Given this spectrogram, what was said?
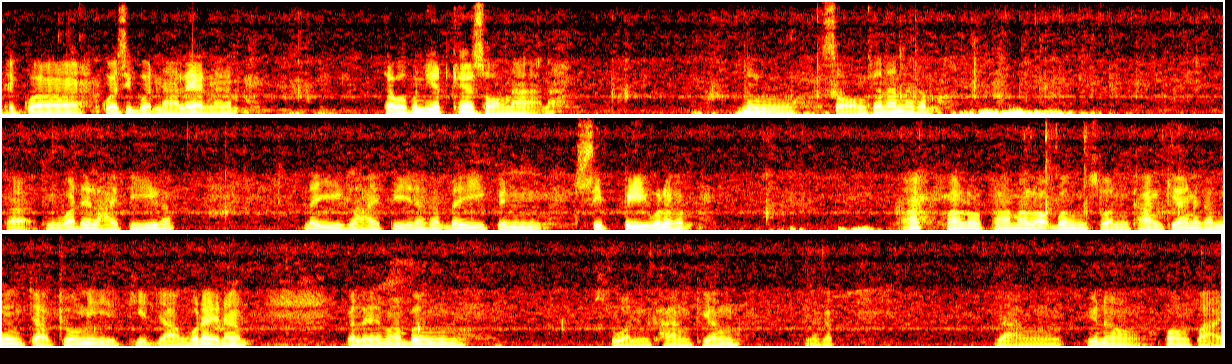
ไอ้กว่ากว่าสิเบิดหนาแรกนะครับ แต่ว่าเพิ่นเฮ็ดแค่สองหนานะหนึ่งสองแค่นั้นนะครับ ก็ถือว่าได้หลายปีครับ ได้อีกหลายปีนะครับ ได้อีกเป็นสิบปีพวกเลยครับอะมาโลดพามาเลาะเบิ้งส่วนข้างเคียงนะครับ เนื่องจากช่วงนี้กรีดยางบ่ได้นะครับ ก็เลยมาเบิ้งส่วนข้างเคียงนะครับ อย่างพี่น้องป้องปลาย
